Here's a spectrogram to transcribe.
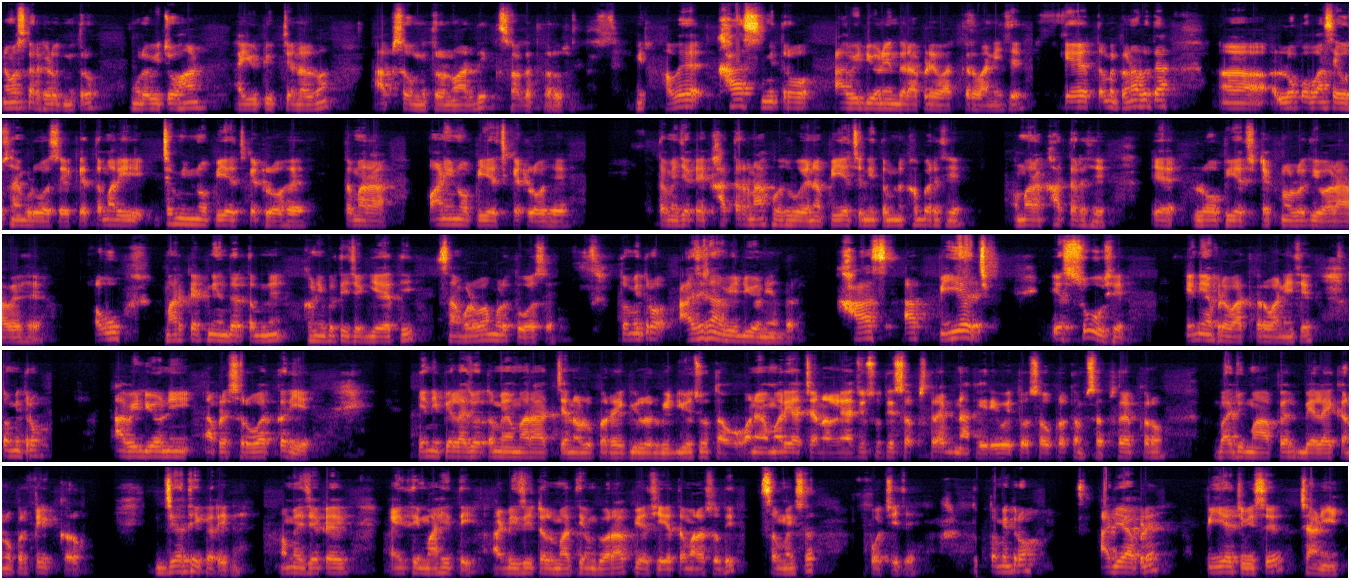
નમસ્કાર ખેડૂત મિત્રો, હું રવિ ચૌહાણ, આ યુટ્યુબ ચેનલમાં આપ સૌ મિત્રોનું હાર્દિક સ્વાગત કરું છું. હવે ખાસ મિત્રો, આ વિડીયોની અંદર આપણે વાત કરવાની છે કે તમે ઘણા બધા લોકો પાસે એવું સાંભળ્યું હશે કે તમારી જમીનનો પીએચ કેટલો છે, તમારા પાણીનો પીએચ કેટલો છે, તમે જે કંઈ ખાતર નાખો છો એના પીએચની તમને ખબર છે, અમારા ખાતર છે એ લો પીએચ ટેકનોલોજીવાળા આવે છે. આવું માર્કેટની અંદર તમને ઘણી બધી જગ્યાએથી સાંભળવા મળતું હશે. તો મિત્રો, આજના વિડીયોની અંદર ખાસ આ પીએચ એ શું છે એની આપણે વાત કરવાની છે. તો મિત્રો, આ વિડીયોની આપણે શરૂઆત કરીએ. એની પહેલાં જો તમે અમારા ચેનલ ઉપર રેગ્યુલર વીડિયો જોતા હો અને અમારી આ ચેનલને હજુ સુધી સબસ્ક્રાઇબ ના કરી હોય તો સૌપ્રથમ સબસ્ક્રાઇબ કરો. બાજુમાં આપેલ બે લાઇકન ઉપર ક્લિક કરો. જેથી કરીને અમે જે કંઈ અહીંથી માહિતી આ ડિજિટલ માધ્યમ દ્વારા આપીએ છીએ તમારા સુધી સમયસર પહોંચી જાય. તો મિત્રો, આજે આપણે પીએચ વિશે જાણીએ.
